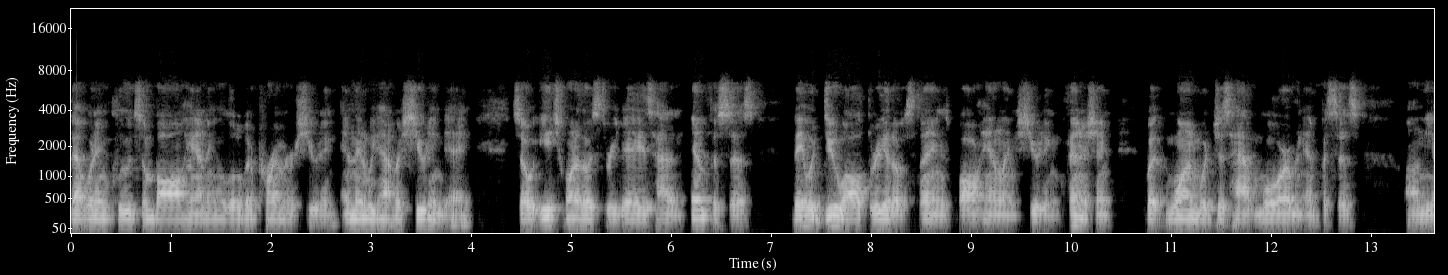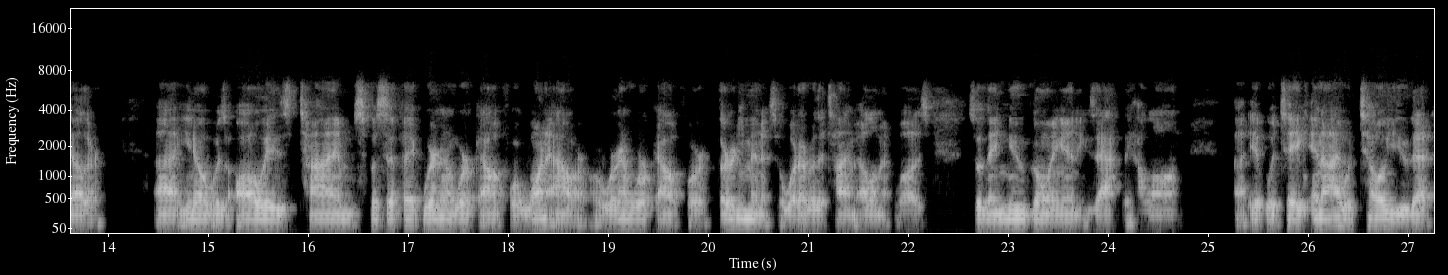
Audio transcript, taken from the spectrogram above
that would include some ball handling, a little bit of perimeter shooting, and then we'd have a shooting day. So each one of those three days had an emphasis. They would do all three of those things: ball handling, shooting, finishing, but one would just have more of an emphasis on the other. Uh, you know, it was always time specific. We're going to work out for one hour, or we're going to work out for 30 minutes, or whatever the time element was. So they knew going in exactly how long uh, it would take. And I would tell you that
